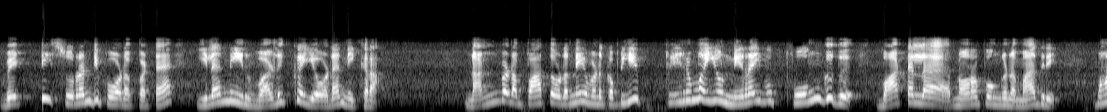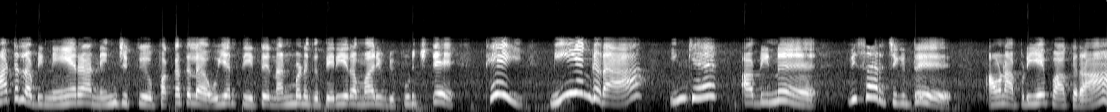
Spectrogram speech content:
வெட்டி சுரண்டி போடப்பட்ட இளநீர் வழுக்கையோட நிற்கிறான் நண்பனை பார்த்த உடனே இவனுக்கு அப்படியே பெருமையும் நிறைவு பொங்குது. பாட்டிலில் நுர பொங்குன மாதிரி. பாட்டில் அப்படி நேராக நெஞ்சுக்கு பக்கத்தில் உயர்த்திட்டு நண்பனுக்கு தெரிகிற மாதிரி இப்படி பிடிச்சிட்டே டேய் நீ எங்கடா? இங்கே? அப்படின்னு விசாரிச்சுக்கிட்டு அவனை அப்படியே பார்க்குறான்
